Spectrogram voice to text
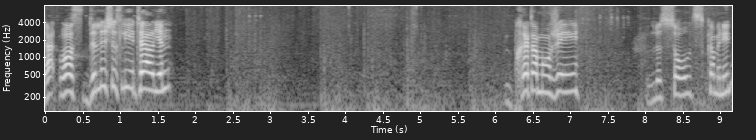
That was deliciously Italian. Prêt à manger. Le Soul's coming in.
